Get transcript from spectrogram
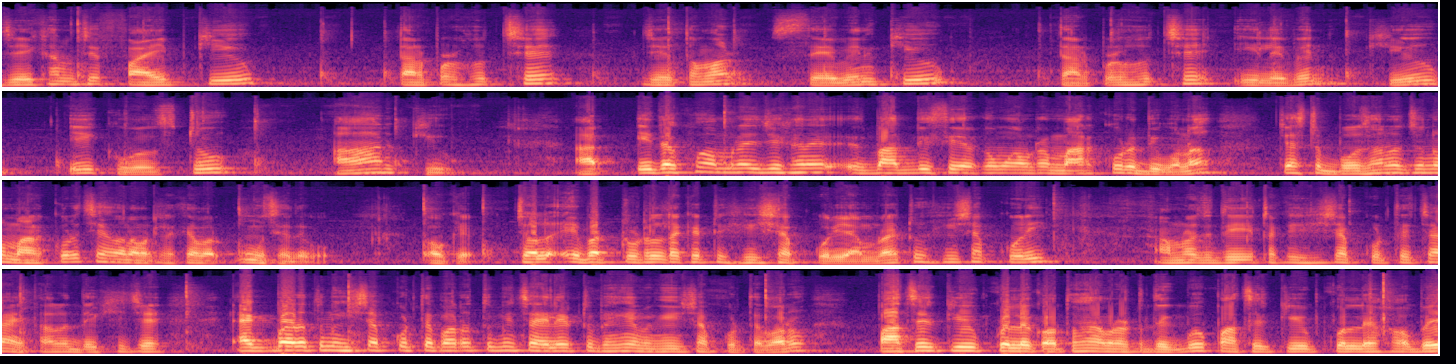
যে এখানে হচ্ছে ফাইভ কিউব তারপর হচ্ছে যে তোমার সেভেন কিউব তারপর হচ্ছে eleven cube equals to r cube আর এ দেখো আমরা যেখানে বাদ দিছি এরকম আমরা মার্ক করে দিব না জাস্ট বোঝানোর জন্য মার্ক করেছি, এখন আমরা এটাকে আবার মুছে দেবো। ওকে চলো এবার টোটালটাকে একটু হিসাব করি আমরা, একটু হিসাব করি আমরা যদি এটাকে হিসাব করতে চাই, তাহলে দেখি যে একবারে তুমি হিসাব করতে পারো, তুমি চাইলে একটু ভেঙে ভেঙে হিসাব করতে পারো। পাঁচের কিউব করলে কত হয়? আমরা একটু দেখব। পাঁচের কিউব করলে হবে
